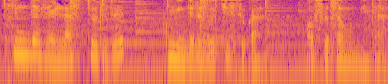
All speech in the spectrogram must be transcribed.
신데렐라 스토리를 국민들은 놓칠 수가 없었던 겁니다.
